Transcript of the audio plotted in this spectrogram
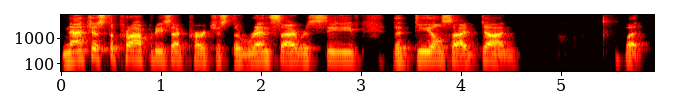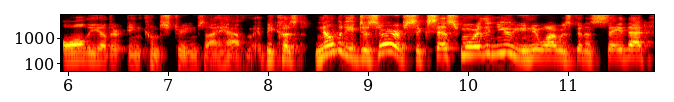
not just the properties I purchased, the rents I receive, the deals I've done, but all the other income streams I have because nobody deserves success more than you. You knew I was going to say that.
